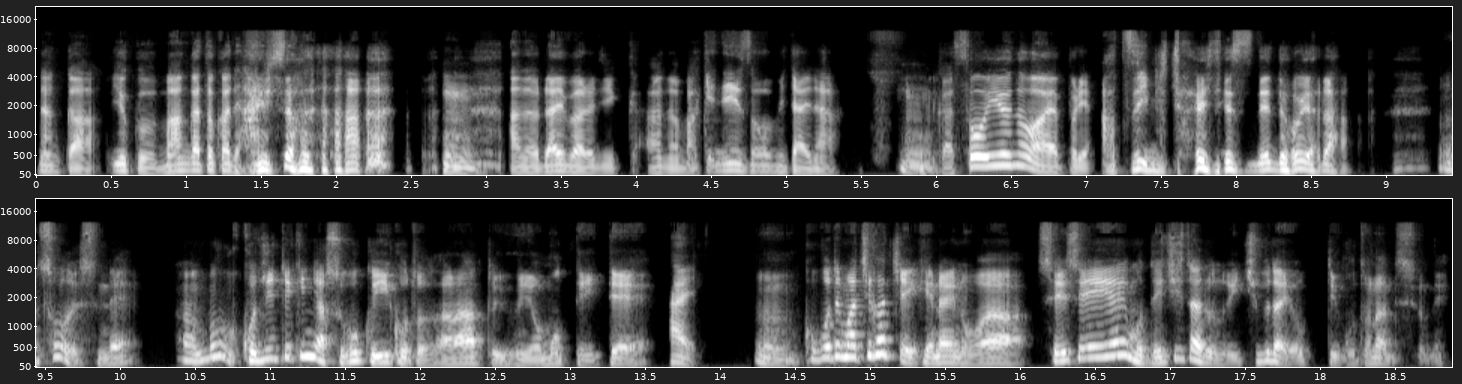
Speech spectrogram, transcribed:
なんか、よく漫画とかでありそうなうん。あの、ライバルに、あの、負けねえぞ、みたいな。うん。なんか、そういうのはやっぱり熱いみたいですね、どうやら。そうですね。あ僕、個人的にはすごくいいことだなというふうに思っていて、はい。うん、ここで間違っちゃいけないのは、生成 AI もデジタルの一部だよっていうことなんですよね。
